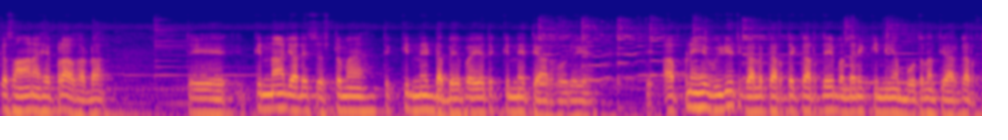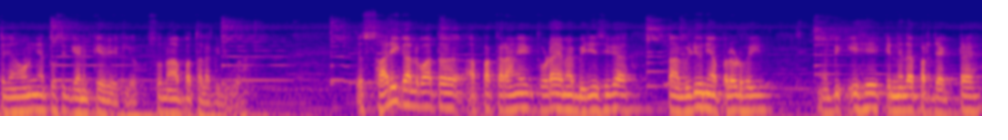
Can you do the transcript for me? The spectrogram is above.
ਕਿਸਾਨ ਹੈ ਇਹ ਭਰਾ ਸਾਡਾ। ਤੇ ਕਿੰਨਾ ਜ਼ਿਆਦਾ ਸਿਸਟਮ ਹੈ ਤੇ ਕਿੰਨੇ ਡੱਬੇ ਪਏ ਆ ਤੇ ਕਿੰਨੇ ਤਿਆਰ ਹੋ ਰਹੇ ਆ। ਤੇ ਆਪਣੇ ਇਹ ਵੀਡੀਓ 'ਚ ਗੱਲ ਕਰਦੇ ਕਰਦੇ ਬੰਦੇ ਨੇ ਕਿੰਨੀਆਂ ਬੋਤਲਾਂ ਤਿਆਰ ਕਰਤੀਆਂ ਹੋਣਗੀਆਂ, ਤੁਸੀਂ ਗਿਣ ਕੇ ਵੇਖ ਲਿਓ, ਸੋ ਨਾ ਪਤਾ ਲੱਗ ਜੂਗਾ। ਤੇ ਸਾਰੀ ਗੱਲਬਾਤ ਆਪਾਂ ਕਰਾਂਗੇ ਥੋੜਾ ਜਿਹਾ ਮੈਂ ਬਿਜ਼ੀ ਸੀਗਾ, ਤਾਂ ਵੀਡੀਓ ਨਹੀਂ ਅਪਲੋਡ ਹੋਈ। ਵੀ ਇਹ ਕਿੰਨੇ ਦਾ ਪ੍ਰੋਜੈਕਟ ਹੈ,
